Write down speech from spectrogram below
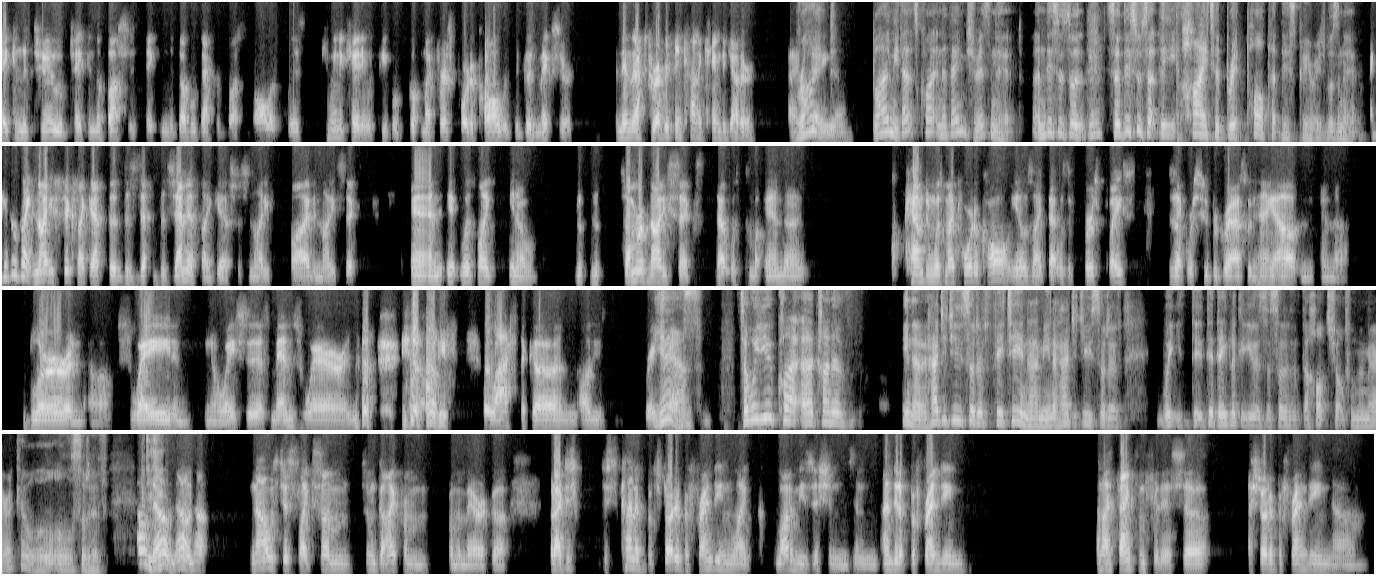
taking the tube, taking the buses, taking the double decker bus, all of this, communicating with people. My first port of call was the Good Mixer, and then that's where everything kind of came together. I'd right. Say, Blimey, that's quite an adventure, isn't it? And this is a mm-hmm. so this was at the height of Brit pop at this period, wasn't it? I guess it was like '96, like at the the, the zenith. I guess was '95 and '96, and it was like you know, summer of '96. That was and uh, Camden was my port of call. You know, it was like that was the first place. It was like where Supergrass would hang out and and uh, Blur and uh, Suede and you know Oasis, Menswear, and you know all these Elastica and all these great yes. bands. So were you quite a kind of, you know, how did you sort of fit in? I mean, how did you sort of, you, did, did, they look at you as a sort of the hot shot from America, or, or sort of? Oh no, you... no, no, no! I was just like some some guy from from America, but I just just kind of started befriending like a lot of musicians, and ended up befriending. And I thank them for this. Uh, I started befriending um,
